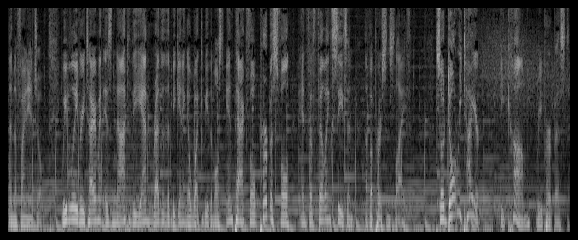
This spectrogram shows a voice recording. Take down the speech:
than the financial. We believe retirement is not the end, rather, the beginning of what could be the most impactful, purposeful, and fulfilling season of a person's life. So don't retire, become repurposed.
